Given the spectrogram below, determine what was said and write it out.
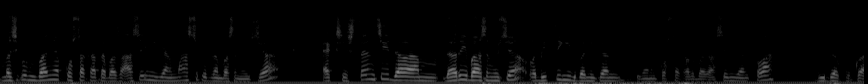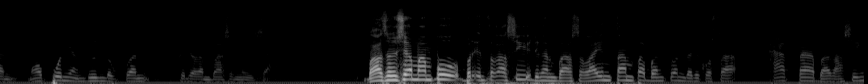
meskipun banyak kosakata bahasa asing yang masuk ke dalam bahasa Indonesia, eksistensi dalam dari bahasa Indonesia lebih tinggi dibandingkan dengan kosakata bahasa asing yang telah dibakukan maupun yang belum dibakukan ke dalam bahasa Indonesia. Bahasa Indonesia mampu berinteraksi dengan bahasa lain tanpa bantuan dari kosa kata bahasa asing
